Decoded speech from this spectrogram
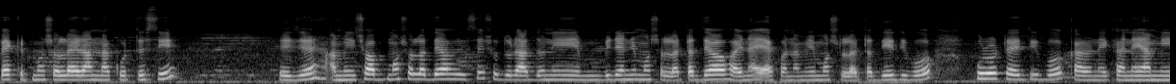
প্যাকেট মশলায় রান্না করতেছি। এই যে আমি সব মশলা দেওয়া হয়েছে, শুধু রাঁধুনি বিরিয়ানির মশলাটা দেওয়া হয় না এখন আমি মশলাটা দিয়ে দিব, পুরোটাই দিব, কারণ এখানে আমি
